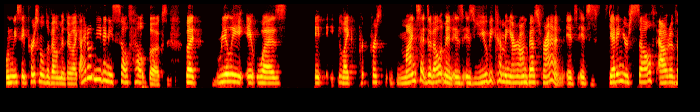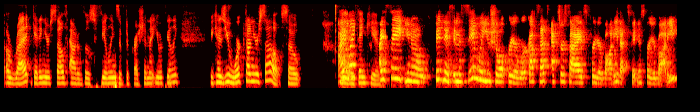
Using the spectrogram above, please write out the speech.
when we say personal development, they're like, I don't need any self help books. But really, it was it like per, per, mindset development is is you becoming your own best friend it's it's mm. getting yourself out of a rut getting yourself out of those feelings of depression that you were feeling because you worked on yourself so I like thank you. I say, you know, fitness in the same way you show up for your workouts, that's exercise for your body, that's fitness for your body,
